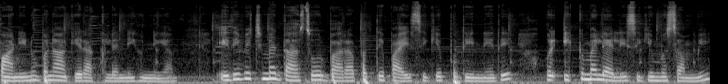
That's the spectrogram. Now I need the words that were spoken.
ਪਾਣੀ ਨੂੰ ਬਣਾ ਕੇ ਰੱਖ ਲੈਣੀ ਹੁੰਨੀ ਆ। ਇਹਦੇ ਵਿੱਚ ਮੈਂ 10 ਔਰ 12 ਪੱਤੇ ਪਾਏ ਸੀਗੇ ਪੁਦੀਨੇ ਦੇ ਔਰ ਇੱਕ ਮੈਂ ਲੈ ਲਈ ਸੀਗੀ ਮੌਸਮੀ।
